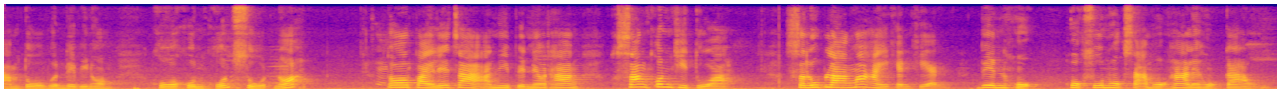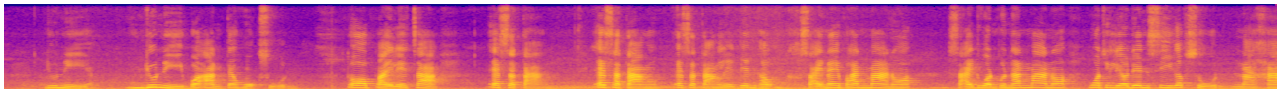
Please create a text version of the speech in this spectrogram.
3 ตัวเพื่อนได้พี่น้องโคคนค้นสูตรเนาะต่อไปเลยจ้า อันนี้เป็นแนวทางสร้างคนขี่ตัว สรุปรางมาให้แขนแขนเด่นหกหกศูนย์หกสามหกห้าและหกเก้ายูนี่ยูนี่บ่อ่านแต่หกศูนย์ ต่อไปเลยจ้าแอสตางแอสตางแอสตางเลขเด่นเขาสายในพันมาเนาะสายด่วนพื้นท่านมาเนาะงวดที่แล้วเด่น4กับศูนย์นะคะ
